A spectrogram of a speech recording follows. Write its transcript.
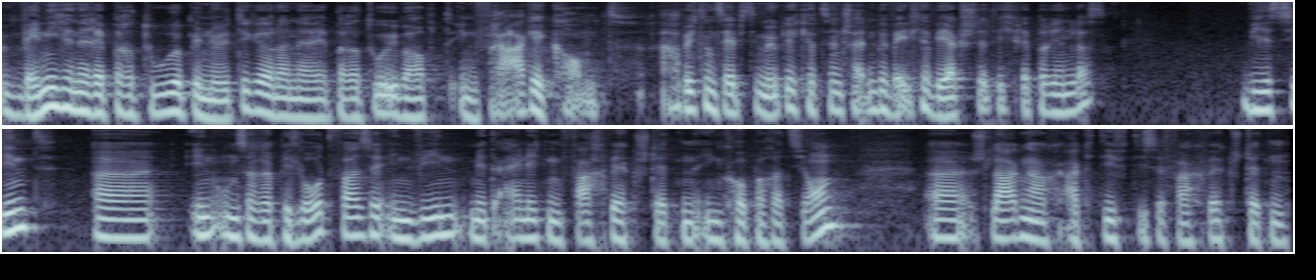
wenn ich eine Reparatur benötige oder eine Reparatur überhaupt in Frage kommt, habe ich dann selbst die Möglichkeit zu entscheiden, bei welcher Werkstatt ich reparieren lasse? Wir sind in unserer Pilotphase in Wien mit einigen Fachwerkstätten in Kooperation, äh, schlagen auch aktiv diese Fachwerkstätten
